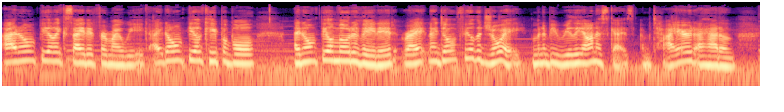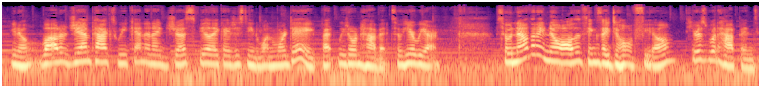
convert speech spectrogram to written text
I don't feel excited for my week. I don't feel capable. I don't feel motivated, right? And I don't feel the joy. I'm going to be really honest, guys. I'm tired. I had a you know, a lot of jam packed weekend, and I just feel like I just need one more day, but we don't have it. So here we are. So now that I know all the things I don't feel, here's what happens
